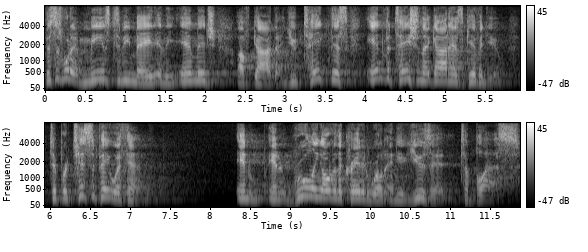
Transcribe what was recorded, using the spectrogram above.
This is what it means to be made in the image of God. That you take this invitation that God has given you to participate with him in, in ruling over the created world and you use it to bless,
